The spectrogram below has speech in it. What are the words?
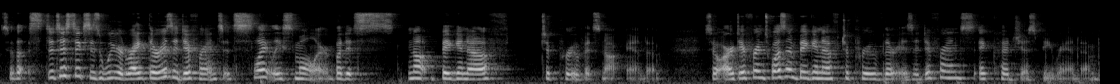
So that statistics is weird, right? There is a difference. It's slightly smaller, but it's not big enough to prove it's not random. So our difference wasn't big enough to prove there is a difference. It could just be random.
